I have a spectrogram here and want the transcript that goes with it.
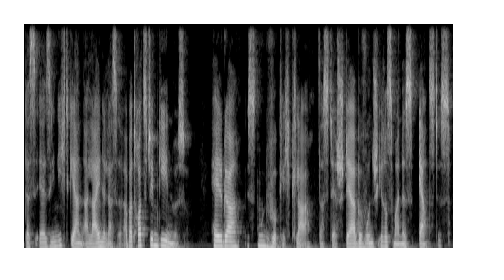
dass er sie nicht gern alleine lasse, aber trotzdem gehen müsse. Helga ist nun wirklich klar, dass der Sterbewunsch ihres Mannes ernst ist.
